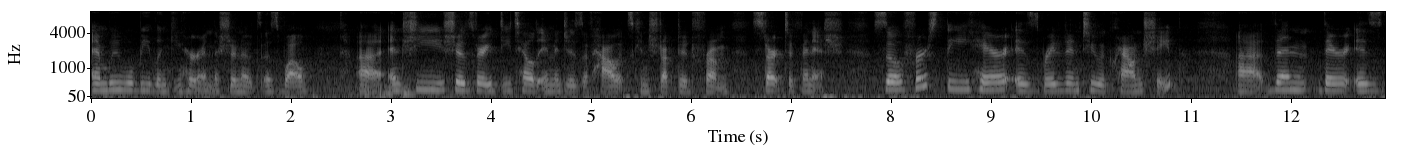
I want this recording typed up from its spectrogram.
and we will be linking her in the show notes as well. Uh, and she shows very detailed images of how it's constructed from start to finish. So first, the hair is braided into a crown shape. Uh, then there is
